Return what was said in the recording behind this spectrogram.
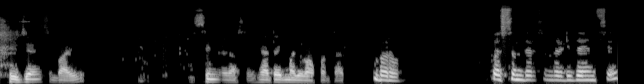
ही जेंट्स बाई सिंगल असतो ह्या टाईपमध्ये वापरतात. बरोबर. खूपच सुंदर सुंदर डिझाईन्स आहेत.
